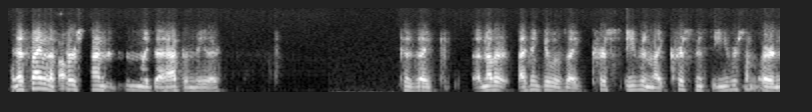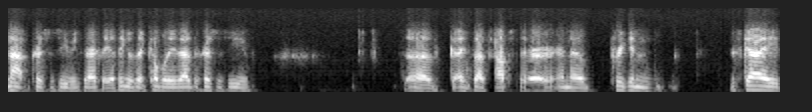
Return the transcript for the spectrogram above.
And that's not even the Oh. first time that something like that happened either. Because like another, I think it was like Chris, even like Christmas Eve or something, or not Christmas Eve exactly. I think it was like a couple days after Christmas Eve. Uh, I saw cops there, and a freaking this guy,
